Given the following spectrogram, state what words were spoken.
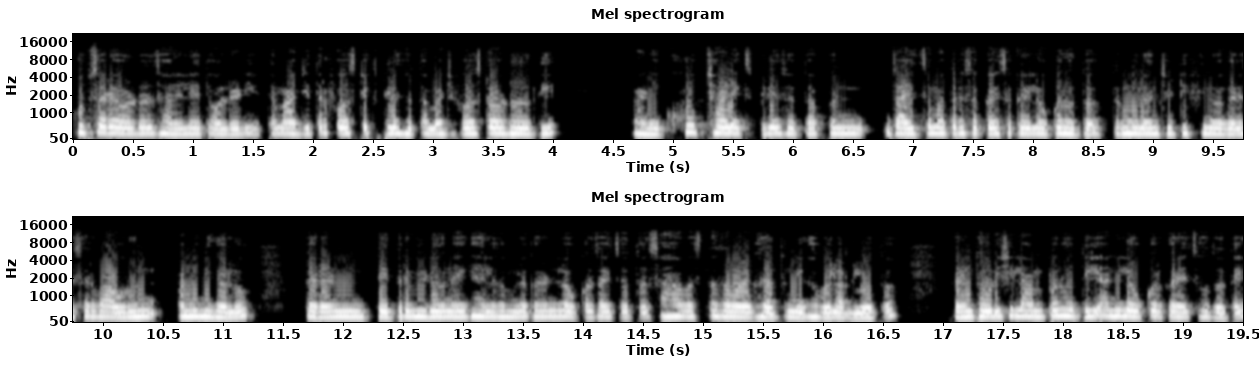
खूप सारे ऑर्डर झालेले आहेत ऑलरेडी तर माझी तर फर्स्ट एक्सपिरियन्स होता. माझी फर्स्ट ऑर्डर होती. आणि खूप छान एक्सपिरियन्स होता. पण जायचं मात्र सकाळी सकाळी लवकर होतं. तर मुलांचे टिफिन वगैरे सर्व आवरून आम्ही निघालो. कारण ते तर व्हिडिओ नाही घ्यायला जमलं. कारण लवकर जायचं होतं. सहा वाजता आम्हाला घरातून निघावं लागलं होतं. कारण थोडीशी लांब पण होती आणि लवकर करायचं होतं ते.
